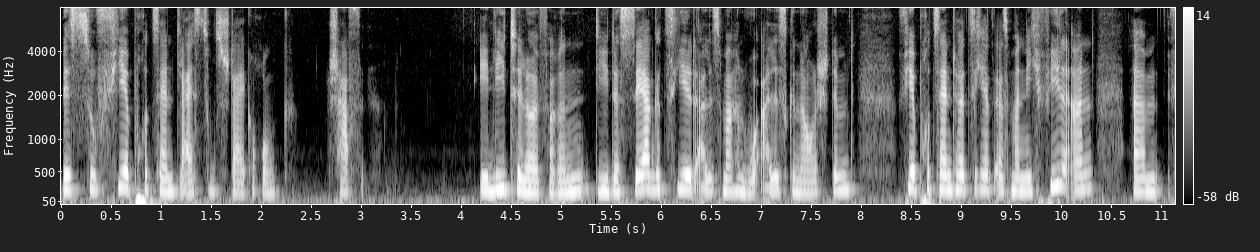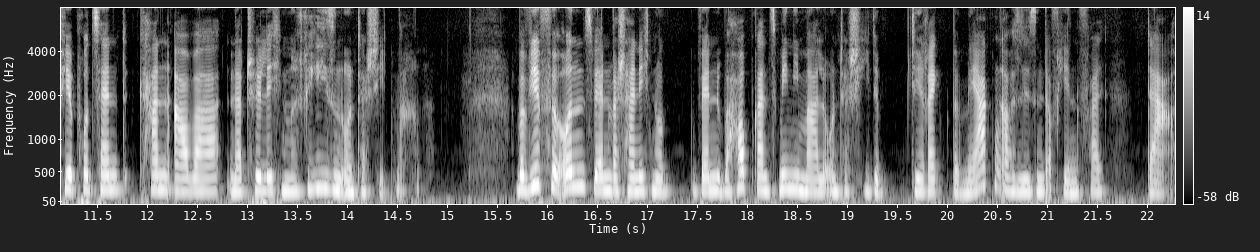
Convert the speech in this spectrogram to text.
bis zu 4% Leistungssteigerung schaffen. Eliteläuferinnen, die das sehr gezielt alles machen, wo alles genau stimmt. 4% hört sich jetzt erstmal nicht viel an. Ähm, 4% kann aber natürlich einen Riesenunterschied machen. Aber wir für uns werden wahrscheinlich nur, werden überhaupt ganz minimale Unterschiede direkt bemerken, aber sie sind auf jeden Fall da.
